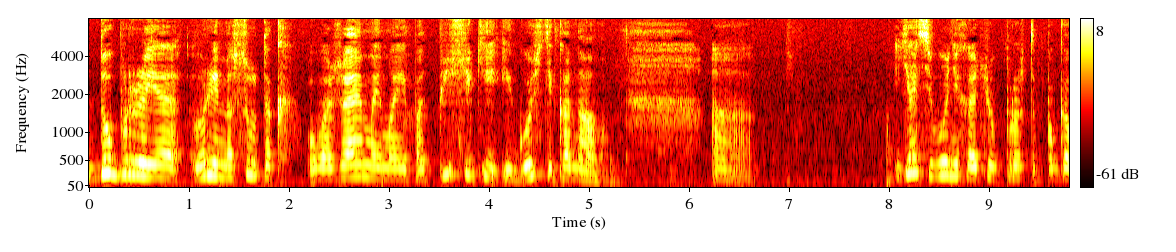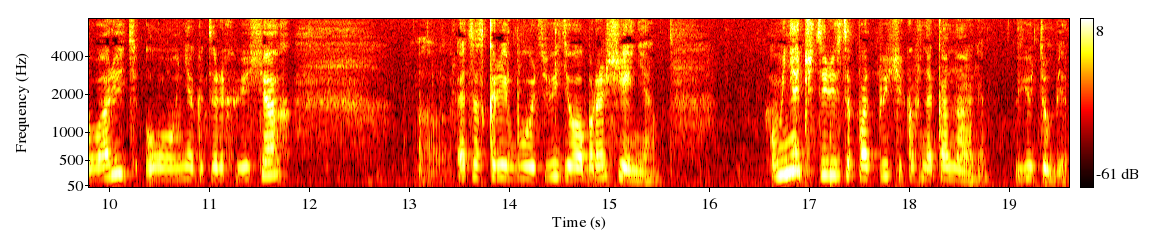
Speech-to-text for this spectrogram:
Доброе время суток, уважаемые мои подписчики и гости канала. А, я сегодня хочу просто поговорить о некоторых вещах. А, это скорее будет видеообращение. У меня 400 подписчиков на канале в ютубе.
